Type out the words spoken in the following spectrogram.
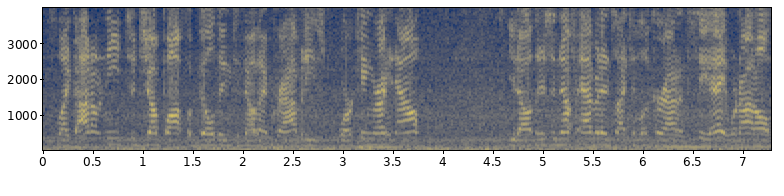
It's like I don't need to jump off a building to know that gravity's working right now you know, there's enough evidence I can look around and see, hey, we're not all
